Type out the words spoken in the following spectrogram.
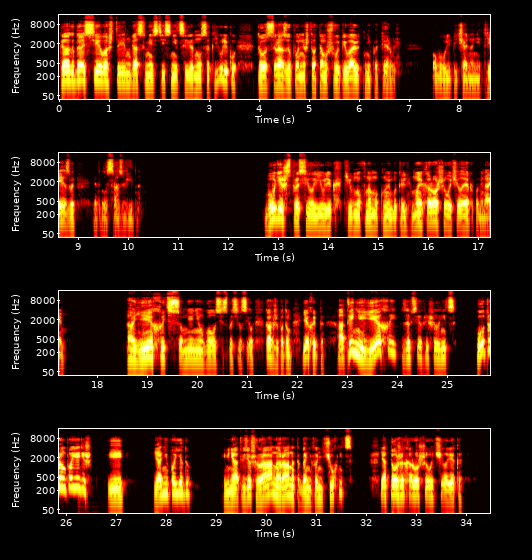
Когда Сева Штерингас вместе с Ницей вернулся к Юлику, то сразу понял, что там уж выпивают не по первой. Оба были печально нетрезвы, это было сразу видно. «Будешь?» — спросил Юлик, кивнув на мутную бутыль. «Мы хорошего человека поминаем». «А ехать?» — с сомнением в голосе спросил Сева. «Как же потом ехать-то?» «А ты не ехай!» — за всех решила Ницца. «Утром поедешь, и я не поеду. И меня отвезешь рано-рано, тогда никто не чухнется. Я тоже хорошего человека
